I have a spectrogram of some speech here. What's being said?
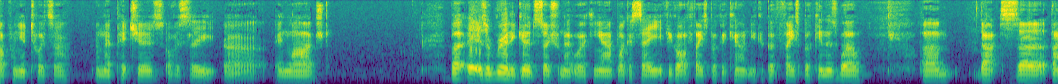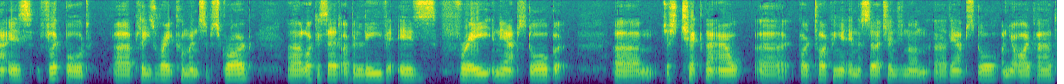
up on your Twitter and their pictures, obviously uh, enlarged. But it is a really good social networking app. Like I say, if you've got a Facebook account, you could put Facebook in as well. Um, that's uh, that is Flipboard. Uh, please rate, comment, subscribe. Uh, like I said, I believe it is free in the App Store, but um, just check that out uh, by typing it in the search engine on uh, the App Store on your iPad.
